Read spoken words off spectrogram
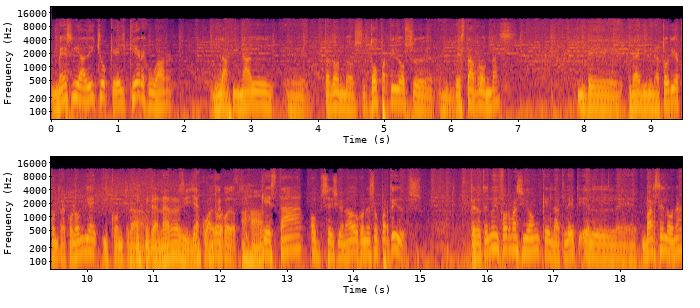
Messi ha dicho que él quiere jugar la final, eh, perdón, los dos partidos eh, de estas rondas de la eliminatoria contra Colombia y contra Ganarnos y ya. Ecuador, Contra Ecuador. Que está obsesionado con esos partidos. Pero tengo información que el, Atlet el eh, Barcelona,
